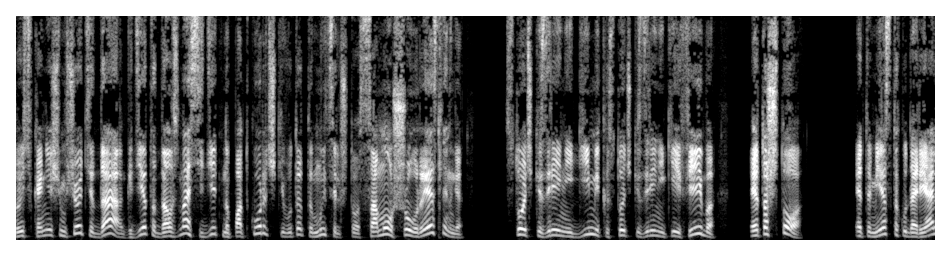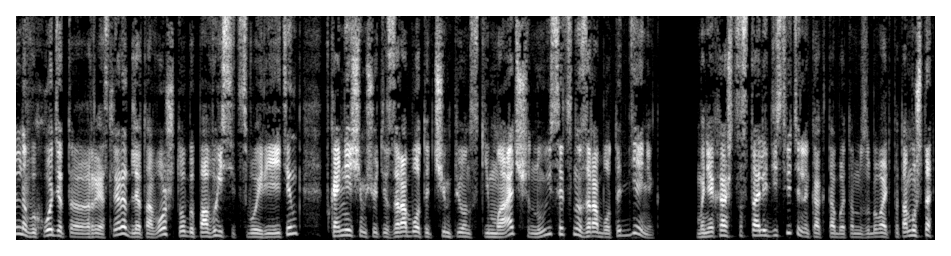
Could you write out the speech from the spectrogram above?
То есть, в конечном счете, да, где-то должна сидеть на подкорочке вот эта мысль, что само шоу рестлинга с точки зрения гиммика, с точки зрения кейфейба, это что? Это место, куда реально выходят э, рестлеры для того, чтобы повысить свой рейтинг, в конечном счете заработать чемпионский матч, ну и, соответственно, заработать денег. Мне кажется, стали действительно как-то об этом забывать, потому что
